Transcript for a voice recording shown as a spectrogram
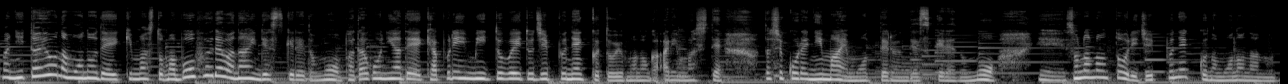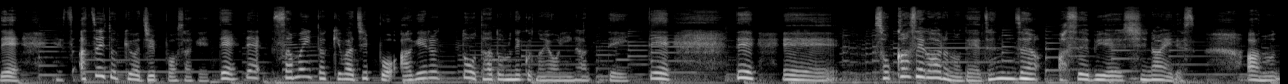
まあ、似たようなものでいきますと、まあ、防風ではないんですけれどもパタゴニアでキャプリーンミッドウェイトジップネックというものがありまして私これ2枚持ってるんですけれども、えー、その名の通りジップネックのものなので、暑い時はジップを下げてで寒い時はジップを上げるとタートルネックのようになっていてで、えー速乾性があるので全然汗冷えしないです。あの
